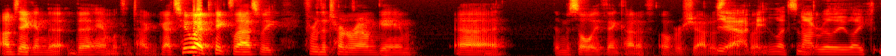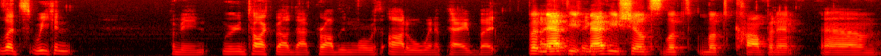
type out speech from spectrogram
I'm taking the the Hamilton Tiger Cats, who I picked last week for the turnaround game. Uh, the Masoli thing kind of overshadows Yeah, that. I But mean, let's not really like let's we can. I mean, we're gonna talk about that probably more with Ottawa, Winnipeg, but but I Matthew Matthew Shiltz looked looked competent, um,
